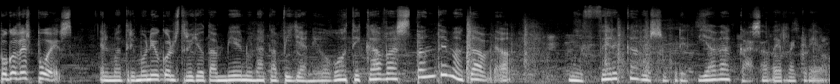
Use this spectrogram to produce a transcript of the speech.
Poco después, el matrimonio construyó también una capilla neogótica bastante macabra, muy cerca de su preciada casa de recreo.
